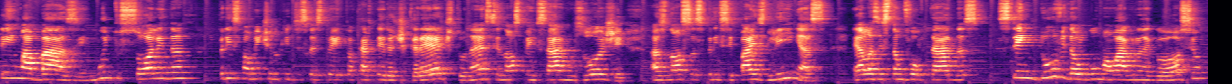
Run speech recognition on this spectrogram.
tem uma base muito sólida, principalmente no que diz respeito à carteira de crédito, né? Se nós pensarmos hoje, as nossas principais linhas, elas estão voltadas sem dúvida alguma ao agronegócio,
